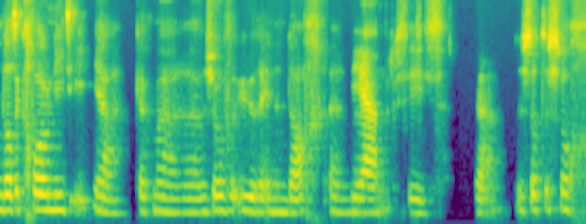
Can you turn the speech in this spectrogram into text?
omdat ik gewoon niet, ja, ik heb maar zoveel uren in een dag. En, ja, precies. Ja, dus dat is nog,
